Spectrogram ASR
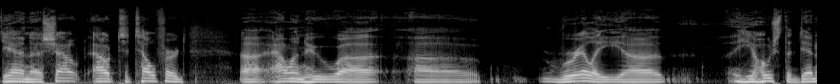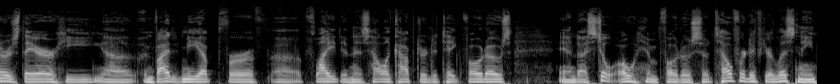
Yeah, and a shout out to Telford uh, Allen, who uh, uh, really uh, he hosts the dinners there. He uh, invited me up for a, a flight in his helicopter to take photos, and I still owe him photos. So Telford, if you're listening,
